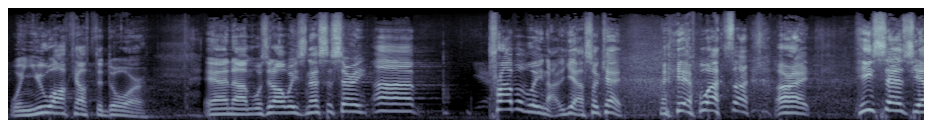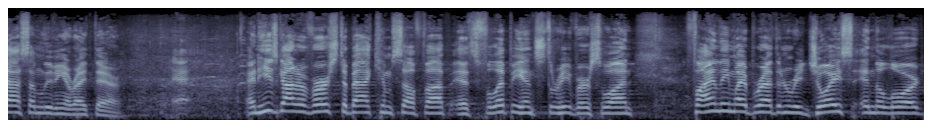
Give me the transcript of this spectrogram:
when you walk out the door. And um, was it always necessary? Uh, Probably not. Yes, okay. yeah, well, sorry. All right. He says yes, I'm leaving it right there. And he's got a verse to back himself up. It's Philippians 3, verse 1. Finally, my brethren, rejoice in the Lord.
